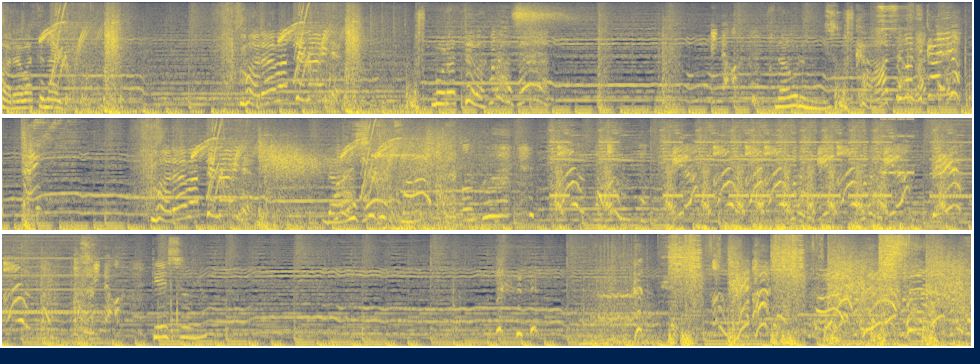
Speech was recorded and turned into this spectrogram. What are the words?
笑わせないで。笑わせないで。もらったわ。治るのねカースの時間よ。笑わせないで。大手術軽症よ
